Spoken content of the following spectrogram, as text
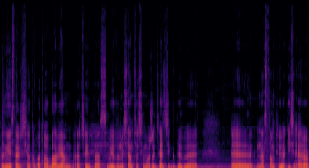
to nie jest tak, że się o to, o to obawiam. Raczej teraz sobie wymyślam, co się może dziać, gdyby y, nastąpił jakiś error.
